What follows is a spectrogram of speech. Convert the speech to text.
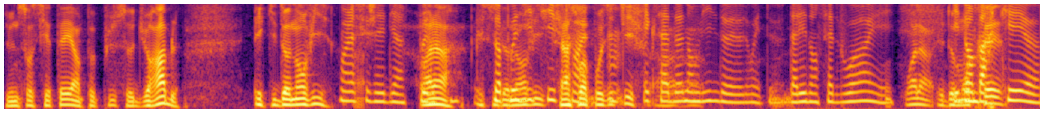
d'une société un peu plus durable et qui donne envie. Voilà ce que j'allais dire. Voilà, que ce soit positif. ça soit positif. Et que ça donne euh, envie d'aller dans cette voie et, voilà, et d'embarquer euh,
